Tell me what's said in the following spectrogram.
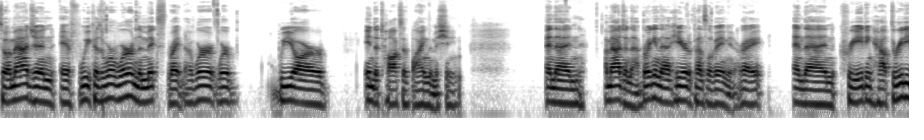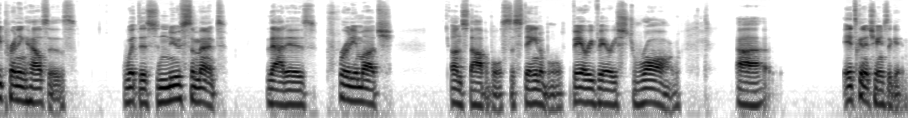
So imagine if we, because we're we're in the mix right now. We're we're we are in the talks of buying the machine, and then imagine that bringing that here to Pennsylvania, right? And then creating how 3D printing houses with this new cement that is pretty much unstoppable, sustainable, very very strong. Uh, it's going to change the game.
